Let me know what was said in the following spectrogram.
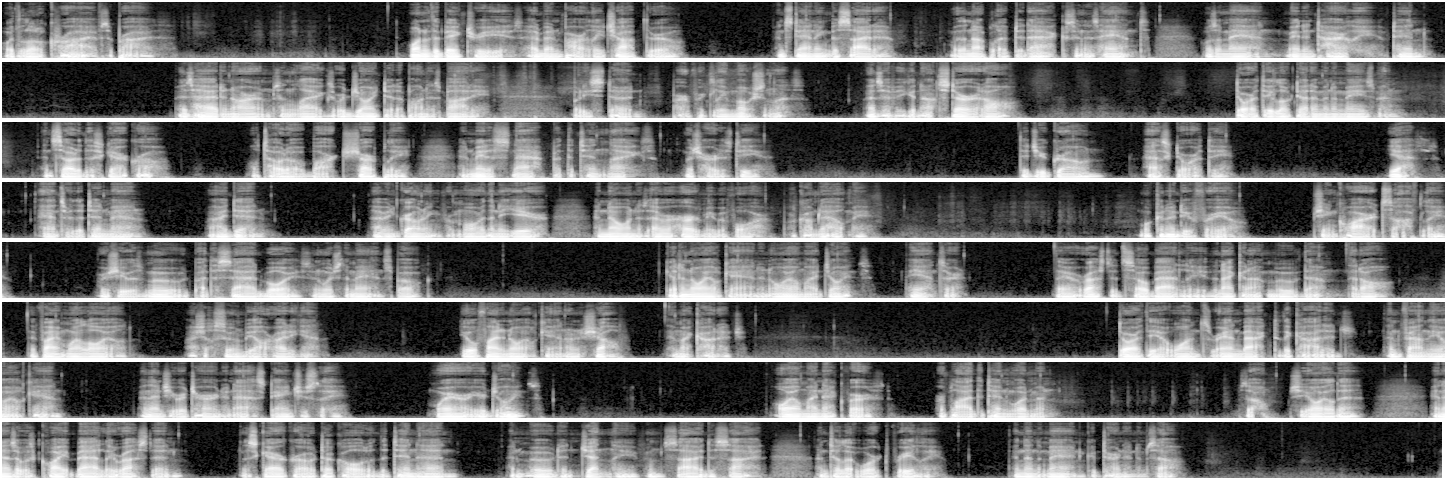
with a little cry of surprise. One of the big trees had been partly chopped through, and standing beside it, with an uplifted axe in his hands, was a man made entirely of tin. His head and arms and legs were jointed upon his body, but he stood perfectly motionless, as if he could not stir at all. Dorothy looked at him in amazement and so did the scarecrow, while Toto barked sharply and made a snap at the tin legs, which hurt his teeth. Did you groan? asked Dorothy. Yes, answered the Tin Man. I did. I've been groaning for more than a year, and no one has ever heard me before or come to help me. What can I do for you? She inquired softly for she was moved by the sad voice in which the man spoke. Get an oil can and oil my joints, he answered. They are rusted so badly that I cannot move them at all. If I am well oiled, I shall soon be all right again. You will find an oil can on a shelf in my cottage. Dorothy at once ran back to the cottage and found the oil can and then she returned and asked anxiously, Where are your joints? Oil my neck first, replied the Tin Woodman. So she oiled it, and as it was quite badly rusted, the Scarecrow took hold of the tin head and moved it gently from side to side until it worked freely, and then the man could turn it himself.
